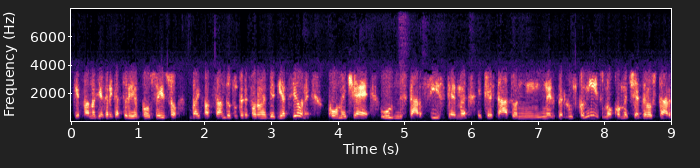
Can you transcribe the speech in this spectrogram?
che fanno gli aggregatori del consenso bypassando tutte le forme di mediazione, come c'è un Star System system c'è stato nel berlusconismo, come c'è dello star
